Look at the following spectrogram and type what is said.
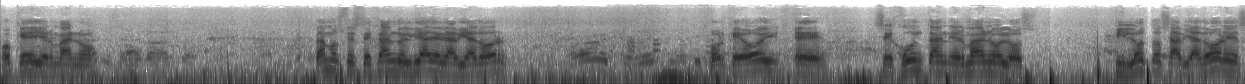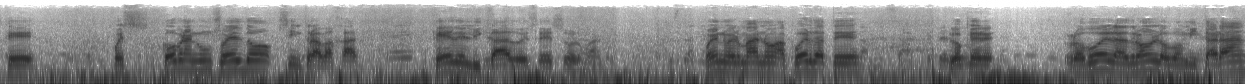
Ok, hermano. Estamos festejando el Día del Aviador. Porque hoy eh, se juntan, hermano, los pilotos aviadores que pues cobran un sueldo sin trabajar. Qué delicado es eso, hermano. Bueno, hermano, acuérdate, lo que robó el ladrón lo vomitará.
